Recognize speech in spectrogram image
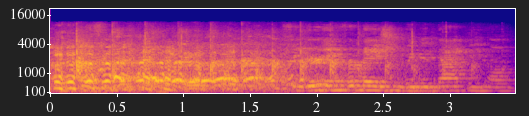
For your information, we did not meet on.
